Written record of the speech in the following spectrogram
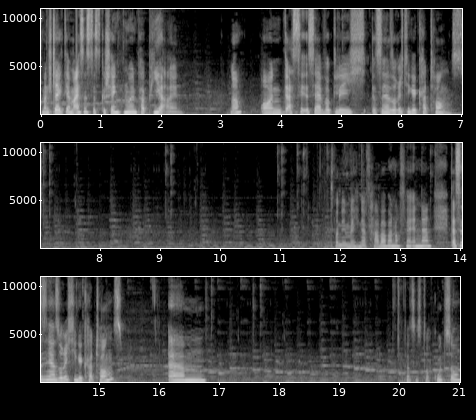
man steckt ja meistens das Geschenk nur in Papier ein. Ne? Und das hier ist ja wirklich, das sind ja so richtige Kartons. Von dem will ich in der Farbe aber noch verändern. Das hier sind ja so richtige Kartons. Ähm das ist doch gut so.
